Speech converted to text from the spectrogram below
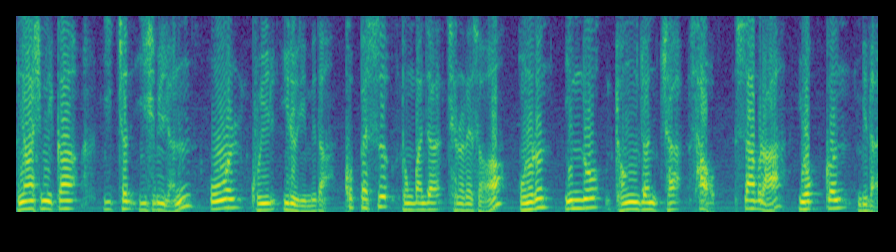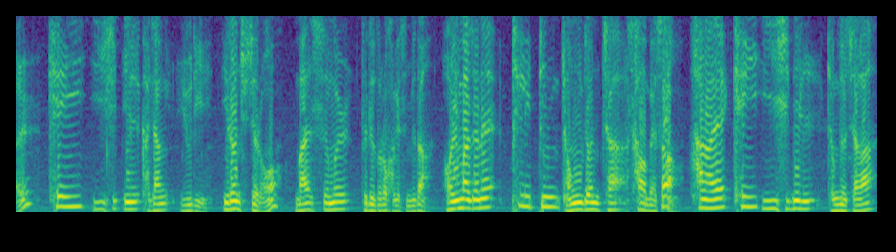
안녕하십니까. 2021년 5월 9일 일요일입니다. 코페스 동반자 채널에서 오늘은 인도 경전차 사업 사브라 요건 미달 K21 가장 유리 이런 주제로 말씀을 드리도록 하겠습니다. 얼마 전에 필리핀 경전차 사업에서 하나의 K21 경전차가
